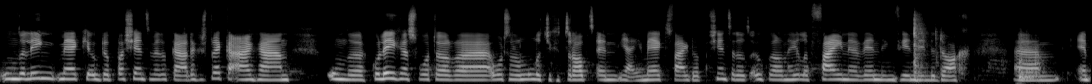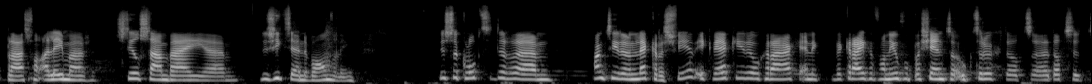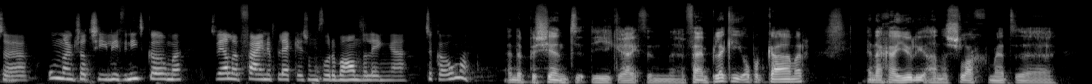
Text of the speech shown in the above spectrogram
onderling merk je ook dat patiënten met elkaar de gesprekken aangaan. Onder collega's wordt er, wordt er een lolletje getrapt. En ja, je merkt vaak dat patiënten dat ook wel een hele fijne wending vinden in de dag. Um, in plaats van alleen maar stilstaan bij de ziekte en de behandeling. Dus dat klopt. Er um, hangt hier een lekkere sfeer. Ik werk hier heel graag en ik, we krijgen van heel veel patiënten ook terug dat, uh, dat ze het, uh, ondanks dat ze hier liever niet komen, het wel een fijne plek is om voor de behandeling uh, te komen. En de patiënt die krijgt een fijn plekje op een kamer. En dan gaan jullie aan de slag met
